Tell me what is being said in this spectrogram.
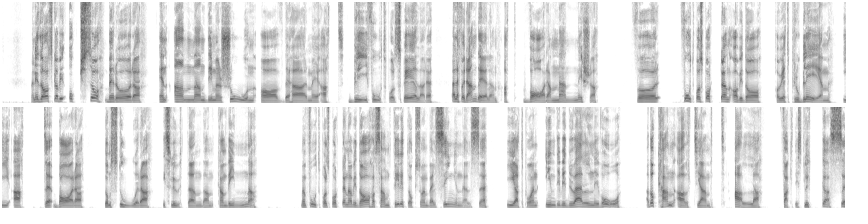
Men idag ska vi också beröra en annan dimension av det här med att bli fotbollsspelare. Eller för den delen, att vara människa. För fotbollssporten av idag har ju ett problem i att eh, bara de stora i slutändan kan vinna. Men fotbollssporten av idag har samtidigt också en välsignelse i att på en individuell nivå, ja, då kan alltjämt alla faktiskt lyckas.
